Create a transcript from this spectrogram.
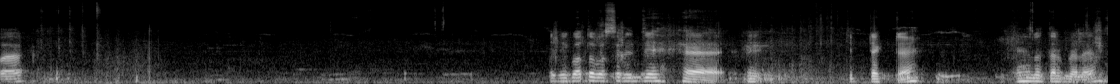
পাক। এই গত বছরের যে হ্যাঁ টিপট্যাকটা এই হলো তার ব্যালেন্স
